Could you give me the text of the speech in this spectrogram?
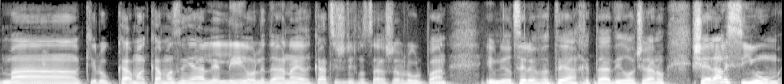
מה, mm-hmm. כאילו, כמה, כמה זה יעלה לי או לדנה ירקצי שנכנסה עכשיו לאולפן, אם נרצה לבטח את הדירות שלנו. שאלה לסיום, uh,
